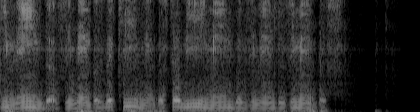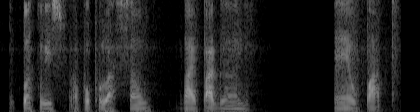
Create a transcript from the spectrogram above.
emendas, emendas daqui, emendas dali, emendas, emendas, emendas. Enquanto isso, a população vai pagando é, o pato.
